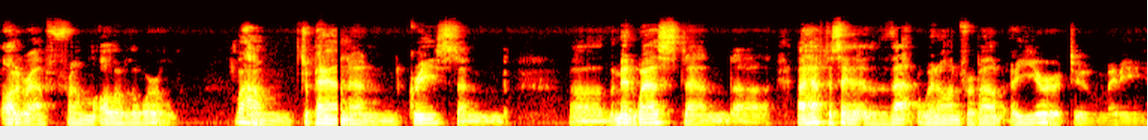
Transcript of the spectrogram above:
autograph from all over the world. Wow. From Japan and Greece and uh, the Midwest. And uh, I have to say that that went on for about a year or two, maybe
